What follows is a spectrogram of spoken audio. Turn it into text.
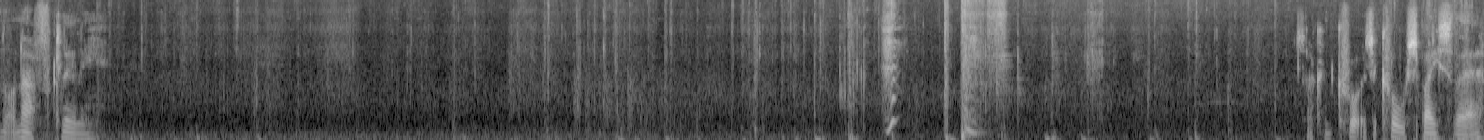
Not enough, clearly. Crawl, there's a crawl space there.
